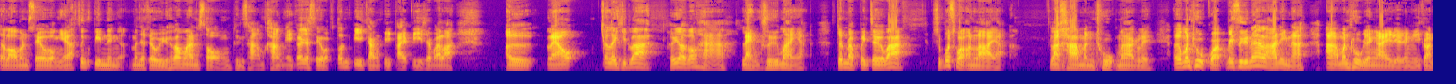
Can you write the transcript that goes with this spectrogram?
จะรอมันเซลล์อย่างเงี้ย ซึ่งปีหนึ่งอะมันจะเซลล์อยู่แค่ประมาณสองถึงสามครั้งเองก็จะเซลล์แบบต้นปีกลางปีปลายปีใช่ปะละ่ะเออ แล้วก็เลยคิดว่าเฮ้ยเราต้องหาแหล่งซื้อใหม่อะ จนแบบไปเจอว่า Supersports ออนไลน์อะ ราคามันถูกมากเลย เออมันถูกกว่าไปซื้อหน้าร้านอีกนะ อ่ามันถูกยังไงเดี๋ยวอย่างนี้ก่อน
